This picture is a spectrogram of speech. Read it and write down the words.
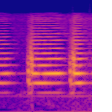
Thank you.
